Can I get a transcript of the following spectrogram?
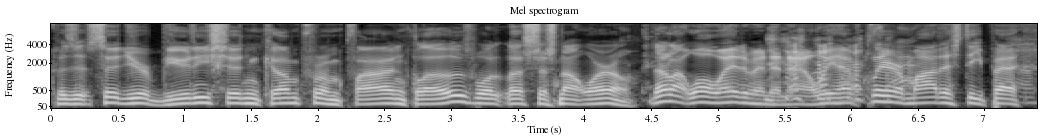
Because it said your beauty shouldn't come from fine clothes. Well, let's just not wear them. They're like, well, wait a minute now. We have clear modesty. Pa-.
